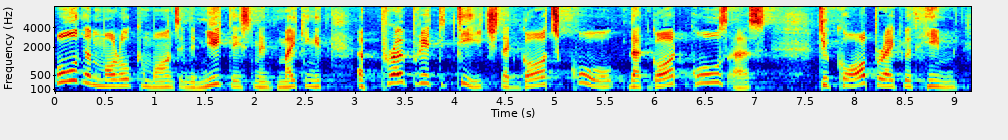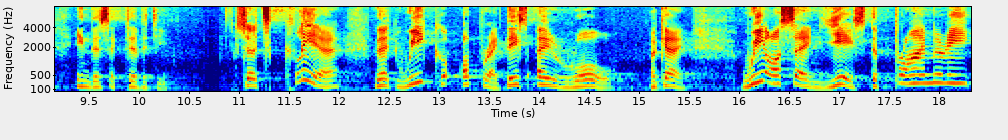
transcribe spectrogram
all the moral commands in the New Testament, making it appropriate to teach that God's call that God calls us to cooperate with Him in this activity. So it's clear that we cooperate. There's a role. Okay, we are saying yes. The primary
